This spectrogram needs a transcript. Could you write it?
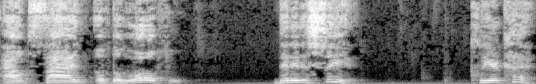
outside of the lawful, then it is sin. Clear cut.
